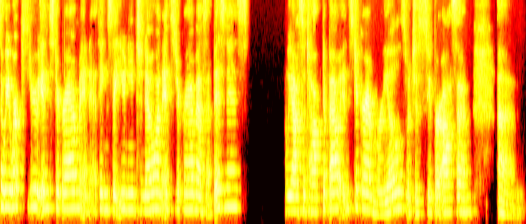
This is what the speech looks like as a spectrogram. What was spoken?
So we worked through Instagram and things that you need to know on Instagram as a business. we also talked about Instagram Reels, which is super awesome. Um,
